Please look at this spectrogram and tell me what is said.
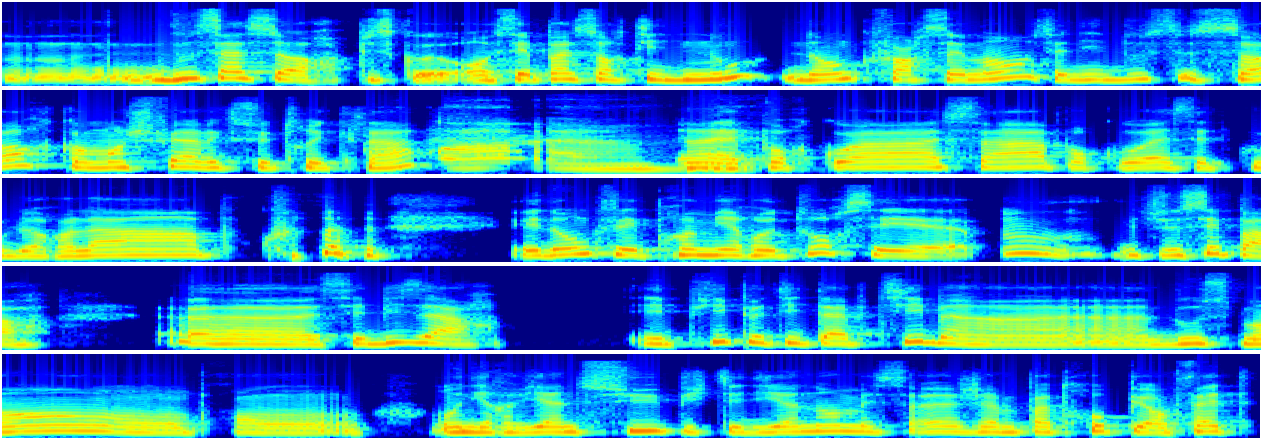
hmm, d'où ça sort, puisqu'on ne s'est pas sorti de nous, donc forcément on se dit d'où ça sort, comment je fais avec ce truc-là, ouais, pourquoi ça, pourquoi cette couleur-là, et donc les premiers retours c'est, hmm, je sais pas, euh, c'est bizarre. Et puis petit à petit, ben doucement, on prend, on y revient dessus. Puis je t'ai dit ah non mais ça j'aime pas trop. Puis en fait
